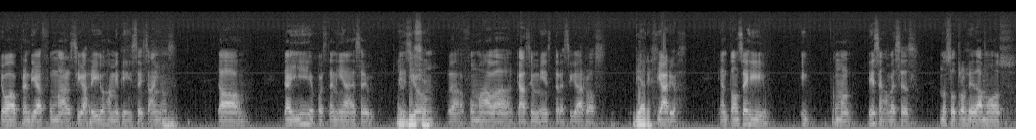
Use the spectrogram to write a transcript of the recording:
Yo aprendí a fumar cigarrillos a mis 16 años. De ahí pues tenía ese vicio, fumaba casi mis tres cigarros diarios. diarios. Y entonces, y, y como dicen a veces, nosotros le damos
